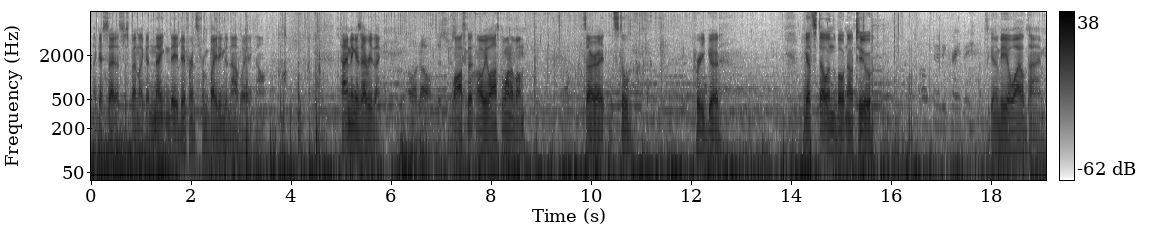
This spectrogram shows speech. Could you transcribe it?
like I said, it's just been like a night and day difference from biting to not biting now. Timing is everything. Oh no, this just Lost it? out. Oh, we lost one of them. It's all right. It's still pretty good. We got Stella in the boat now too. Oh, it's gonna be crazy. It's gonna be a wild time.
